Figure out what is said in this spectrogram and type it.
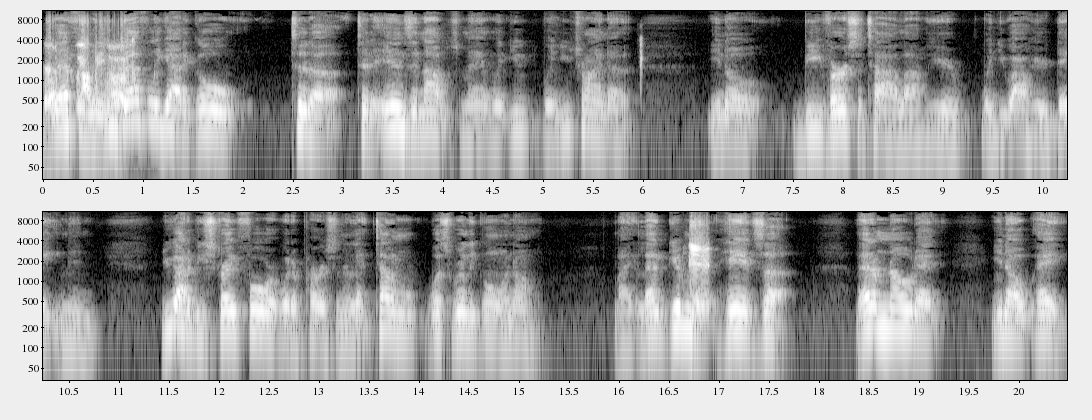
definitely, I mean, you definitely got to go to the to the ins and outs, man. When you when you trying to, you know, be versatile out here when you out here dating and you got to be straightforward with a person and let tell them what's really going on. Like let give them a heads up. Let them know that you know, hey,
